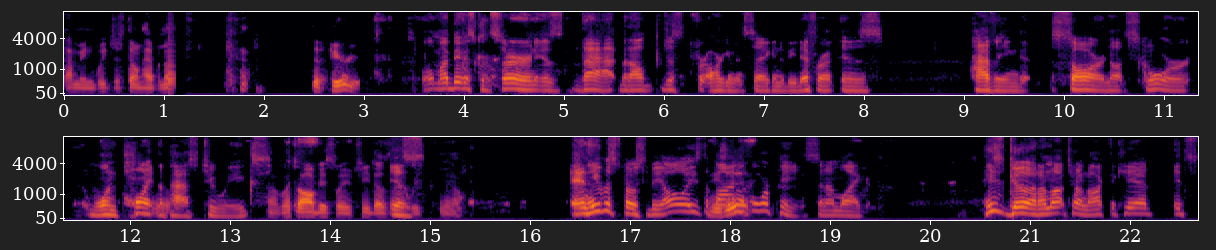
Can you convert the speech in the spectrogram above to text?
I- mean, we just don't have enough. just period. Well, my biggest concern is that, but I'll just for argument's sake and to be different is having Sarr not score one point in the past two weeks. Uh, which obviously, if he does that, Is- we, you know, and he was supposed to be, oh, he's the He's final it. four piece, and I'm like, he's good. I'm not trying to knock the kid. It's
